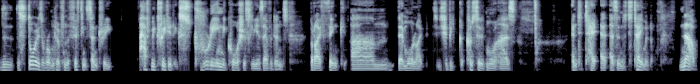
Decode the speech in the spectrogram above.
the, the stories of Robin Hood from the 15th century have to be treated extremely cautiously as evidence. But I think um, they're more like should be considered more as entertain as an entertainment. Now,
